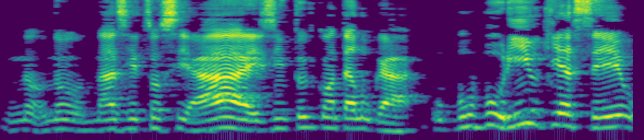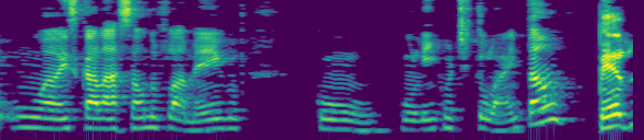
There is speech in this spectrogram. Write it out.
no, no, nas redes sociais, em tudo quanto é lugar? O burburinho que ia ser uma escalação do Flamengo com, com Lincoln titular. Então, Pedro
